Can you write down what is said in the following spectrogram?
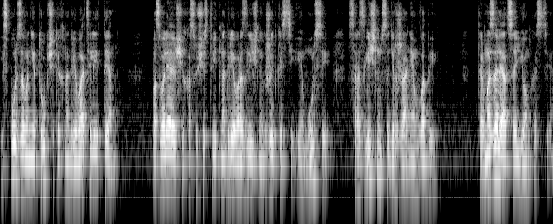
использование трубчатых нагревателей ТЭН, позволяющих осуществить нагрев различных жидкостей и эмульсий с различным содержанием воды – Термоизоляция емкости,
